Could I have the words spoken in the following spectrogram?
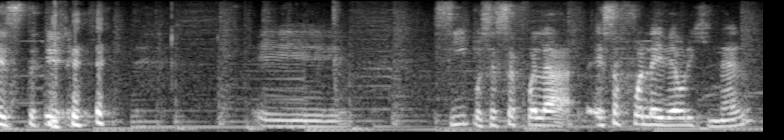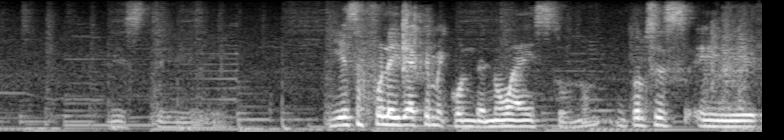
Este, eh, sí, pues esa fue la, esa fue la idea original. Este, y esa fue la idea que me condenó a esto, ¿no? Entonces, eh,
